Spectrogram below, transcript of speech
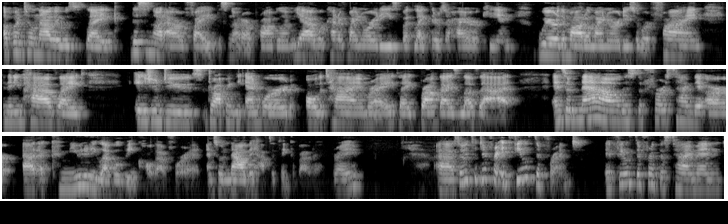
Up until now, it was like, this is not our fight, this is not our problem. Yeah, we're kind of minorities, but like there's a hierarchy and we're the model minority, so we're fine. And then you have like, Asian dudes dropping the N word all the time, right? Like brown guys love that. And so now this is the first time they are at a community level being called out for it. And so now they have to think about it, right? Uh, so it's a different, it feels different. It feels different this time. And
